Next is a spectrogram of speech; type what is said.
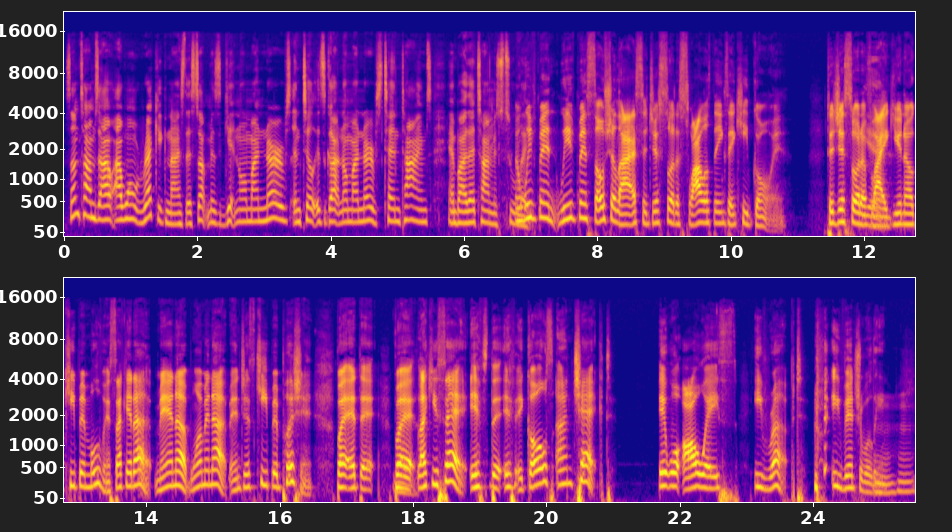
Sometimes I, I won't recognize that something is getting on my nerves until it's gotten on my nerves ten times, and by that time it's too And late. we've been we've been socialized to just sort of swallow things and keep going. To just sort of Yeah. like, you know, keep it moving, suck it up, man up, woman up, and just keep it pushing. But at the but Yeah. like you said, if the if it goes unchecked, it will always erupt eventually Mhm.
